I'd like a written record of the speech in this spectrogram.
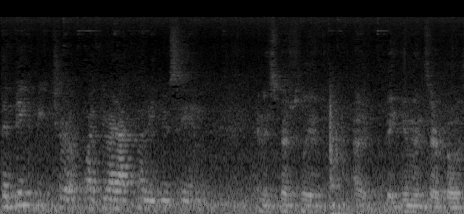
the big picture of what you are actually using. And especially if uh, the humans are both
